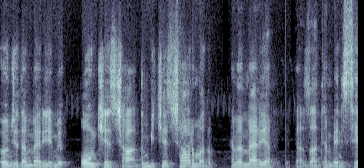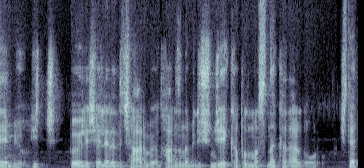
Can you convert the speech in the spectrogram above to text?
önceden Meryem'i 10 kez çağırdım, bir kez çağırmadım. Hemen Meryem ya zaten beni sevmiyor. Hiç böyle şeylere de çağırmıyor tarzında bir düşünceye kapılmasına kadar doğru. İşte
